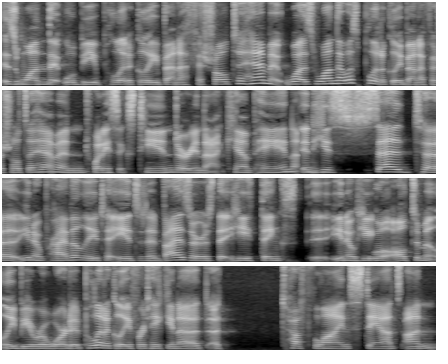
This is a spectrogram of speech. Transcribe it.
is one that will be politically beneficial to him. It was one that was politically beneficial to him in 2016 during that campaign. And he's said to, you know, privately to aides and advisors that he thinks, you know, he will ultimately be rewarded politically for taking a, a tough line stance on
